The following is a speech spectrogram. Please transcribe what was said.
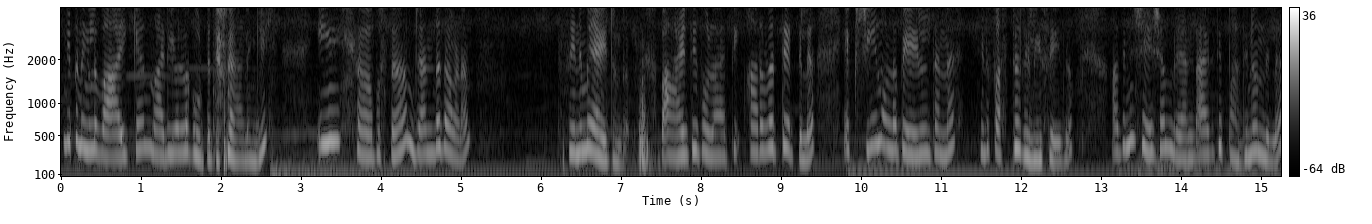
ഇനിയിപ്പോൾ നിങ്ങൾ വായിക്കാൻ മടിയുള്ള കൂട്ടത്തിലാണെങ്കിൽ ഈ പുസ്തകം രണ്ട് തവണ സിനിമയായിട്ടുണ്ട്. അപ്പോൾ ആയിരത്തി തൊള്ളായിരത്തി അറുപത്തെട്ടിൽ യക്ഷി എന്നുള്ള പേരിൽ തന്നെ ഇത് ഫസ്റ്റ് റിലീസ് ചെയ്തു. അതിനുശേഷം രണ്ടായിരത്തി പതിനൊന്നിൽ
